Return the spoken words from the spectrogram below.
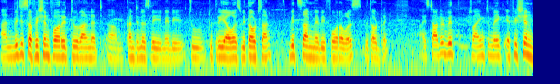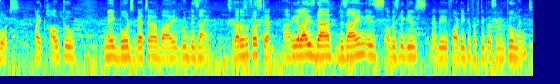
And which is sufficient for it to run it um, continuously maybe two to three hours without sun, with sun maybe four hours without break. I started with trying to make efficient boats, like how to make boats better by good design. So that was the first step. I realized that design is obviously gives maybe 40 to 50 percent improvement.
